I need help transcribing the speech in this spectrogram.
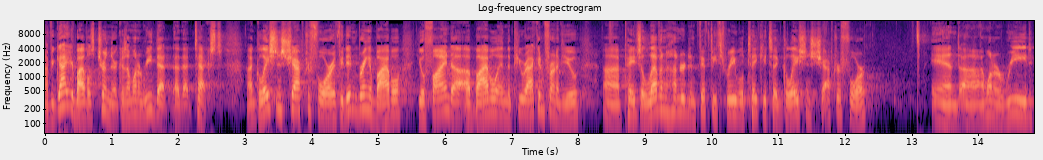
If you got your Bibles, turn there because I want to read that, uh, that text. Uh, Galatians chapter 4. If you didn't bring a Bible, you'll find a, a Bible in the pew rack in front of you. Uh, page 1153 will take you to Galatians chapter 4. And uh, I want to read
